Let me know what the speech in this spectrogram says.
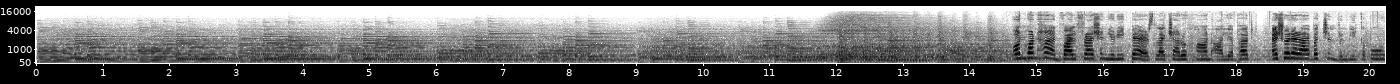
On one hand, while fresh and unique pairs like Shahrukh Khan, Alia Bhatt, Aishwarya Rai Bachchan, Ranbir Kapoor,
